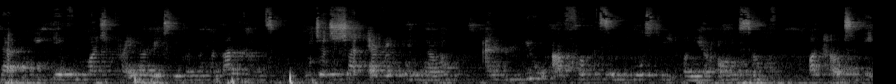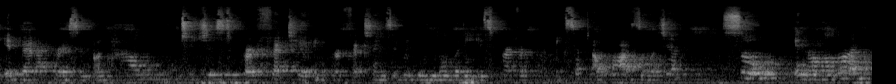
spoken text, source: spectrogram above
that we give much priority when Ramadan comes, we just shut everything down and you are focusing mostly on your own self, on how to be a better person, on how to just perfect your imperfections, even though nobody is perfect except Allah Azza wa So in Ramadan,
